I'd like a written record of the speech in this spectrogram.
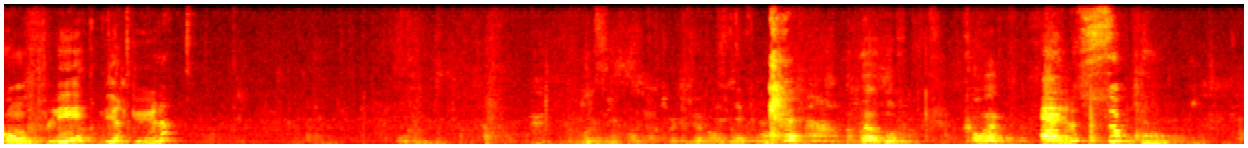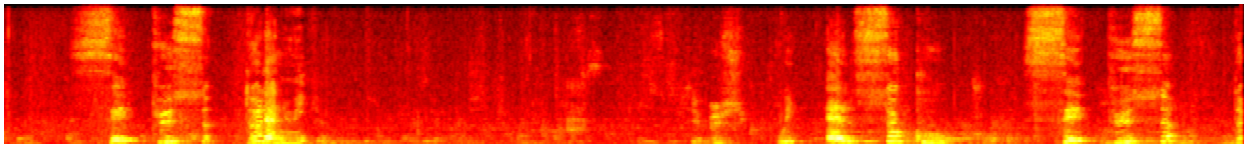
gonflées, virgule, elle secoue ses puces de la nuit. C'est plus. Oui, elle secoue ses puces de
